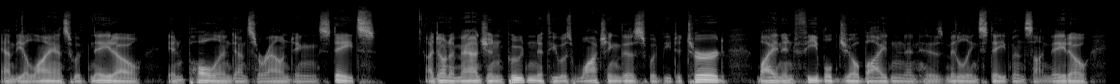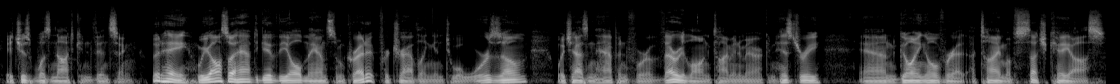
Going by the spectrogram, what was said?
and the alliance with NATO in Poland and surrounding states. I don't imagine Putin, if he was watching this, would be deterred by an enfeebled Joe Biden and his middling statements on NATO. It just was not convincing. But hey, we also have to give the old man some credit for traveling into a war zone, which hasn't happened for a very long time in American history, and going over at a time of such chaos.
